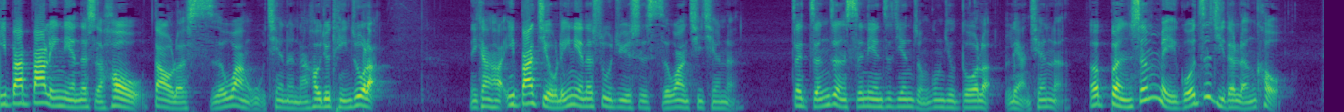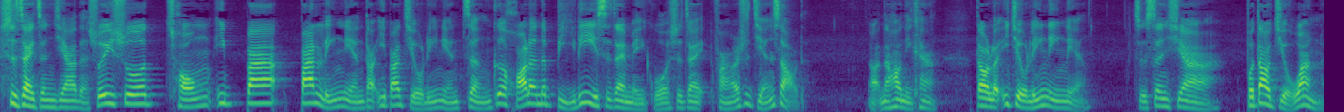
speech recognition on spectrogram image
一八八零年的时候到了十万五千人，然后就停住了。你看哈，一八九零年的数据是十万七千人，在整整十年之间总共就多了两千人，而本身美国自己的人口是在增加的，所以说从一八八零年到一八九零年，整个华人的比例是在美国是在反而是减少的啊，然后你看。到了一九零零年，只剩下不到九万人；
